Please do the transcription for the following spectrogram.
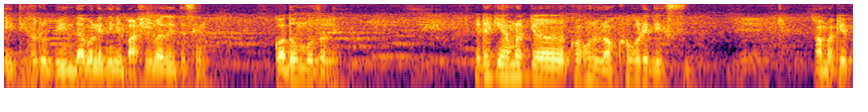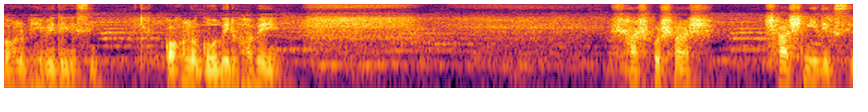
এই দেহরূপ বৃন্দাবনে তিনি বাঁশি বাজাইতেছেন কদম্বতলে এটা কি আমরা কখনো লক্ষ্য করে দেখছি? আমরা কি কখনো ভেবে দেখেছি? কখনো গভীরভাবে শ্বাস প্রশ্বাস শ্বাস নিয়ে দেখছি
